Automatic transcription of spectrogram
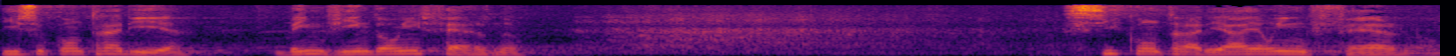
Isso contraria. Bem-vindo ao inferno. Se contrariar é um inferno.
